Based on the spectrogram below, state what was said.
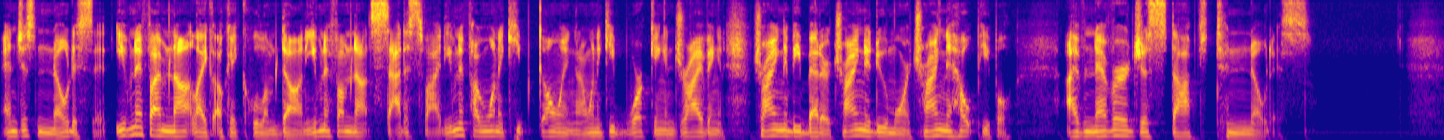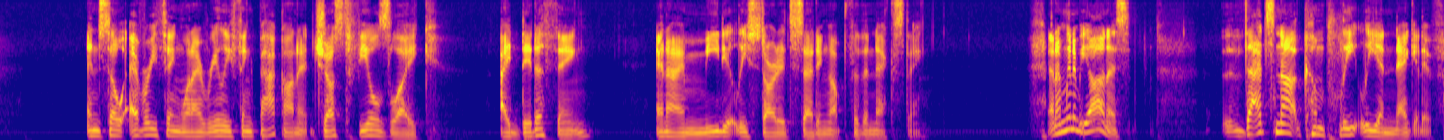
and just notice it. Even if I'm not like, okay, cool, I'm done. Even if I'm not satisfied, even if I want to keep going, and I want to keep working and driving and trying to be better, trying to do more, trying to help people, I've never just stopped to notice. And so everything, when I really think back on it, just feels like I did a thing and I immediately started setting up for the next thing. And I'm going to be honest, that's not completely a negative.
